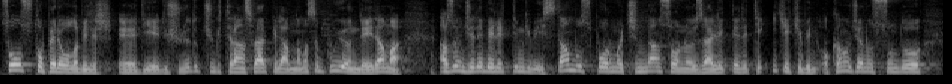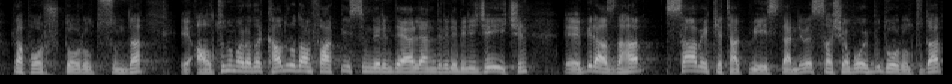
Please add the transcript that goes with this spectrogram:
sol stopere olabilir e, diye düşünüyorduk. Çünkü transfer planlaması bu yöndeydi ama az önce de belirttiğim gibi İstanbul Spor maçından sonra özellikle de teknik ekibin Okan Hoca'nın sunduğu rapor doğrultusunda 6 numarada kadrodan farklı isimlerin değerlendirilebileceği için biraz daha sağ beke takviye istendi ve Sasha Boy bu doğrultuda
